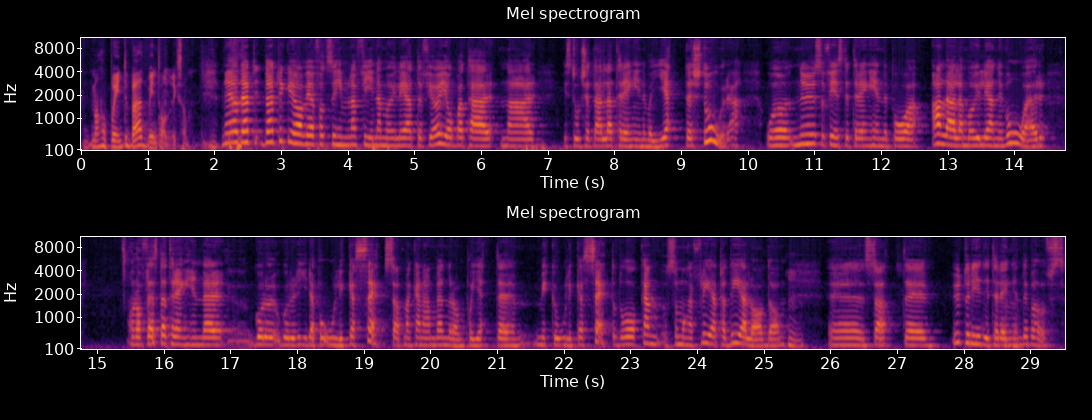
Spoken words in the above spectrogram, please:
man hoppar ju inte badminton liksom. Nej, och där, där tycker jag vi har fått så himla fina möjligheter. För jag har jobbat här när i stort sett alla terränghinder var jättestora. Och nu så finns det terränghinder på alla, alla möjliga nivåer. Och de flesta terränghinder går, att- går att rida på olika sätt så att man kan använda dem på jättemycket olika sätt. Och då kan så många fler ta del av dem. Eh, så att eh, ut och rid i terrängen, det behövs.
